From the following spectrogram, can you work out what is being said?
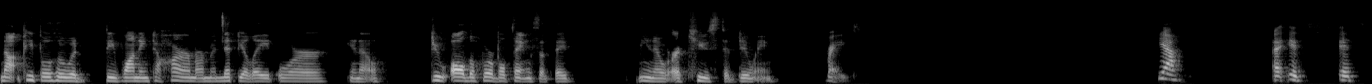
not people who would be wanting to harm or manipulate or, you know, do all the horrible things that they, you know, are accused of doing. Right. Yeah. Uh, it's, it's,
